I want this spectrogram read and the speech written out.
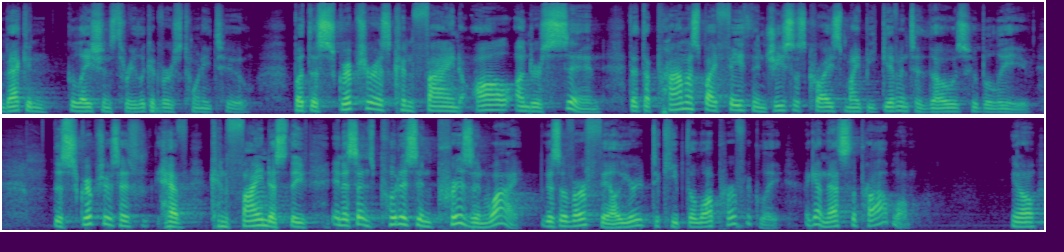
Back in Galatians 3, look at verse 22. But the scripture has confined all under sin, that the promise by faith in Jesus Christ might be given to those who believe. The scriptures have, have confined us. They've, in a sense, put us in prison. Why? Because of our failure to keep the law perfectly. Again, that's the problem. You know,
